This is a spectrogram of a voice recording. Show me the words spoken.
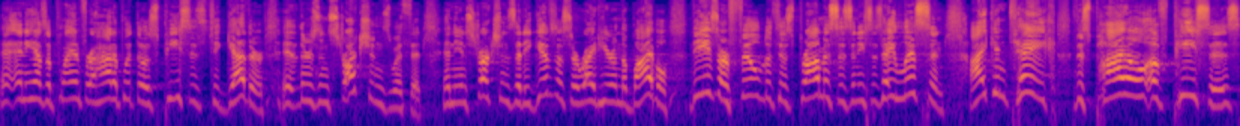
And he has a plan for how to put those pieces together. Uh, there's instructions with it. And the instructions that he gives us are right here in the Bible. These are filled with his promises. And he says, Hey, listen, I can take this pile of pieces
